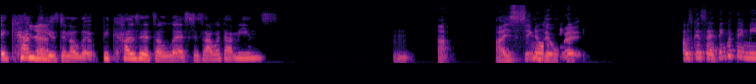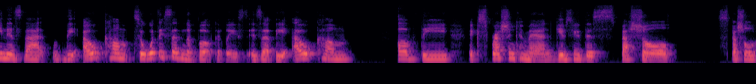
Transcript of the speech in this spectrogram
It can Yeah. be used in a loop because it's a list. Is that what that means? Mm, I, I think No, I the think way I was gonna say, I think what they mean is that the outcome, so what they said in the book at least, is that the outcome of the expression command gives you this special special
